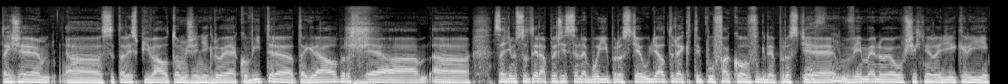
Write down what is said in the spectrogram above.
takže uh, se tady zpívá o tom, že někdo je jako vítr a tak dále prostě a, a zatímco ty rapeři se nebojí prostě udělat track typu off, kde prostě Jasně. vyjmenujou všechny lidi, kteří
